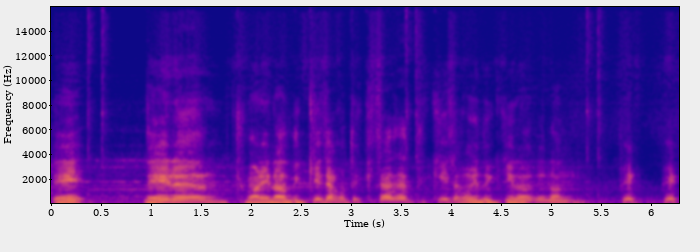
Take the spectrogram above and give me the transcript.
내, 내일은 주말이라 늦게 자고 늦게 자자 늦게 자고 늦게 일어나 이런 팩, 팩.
